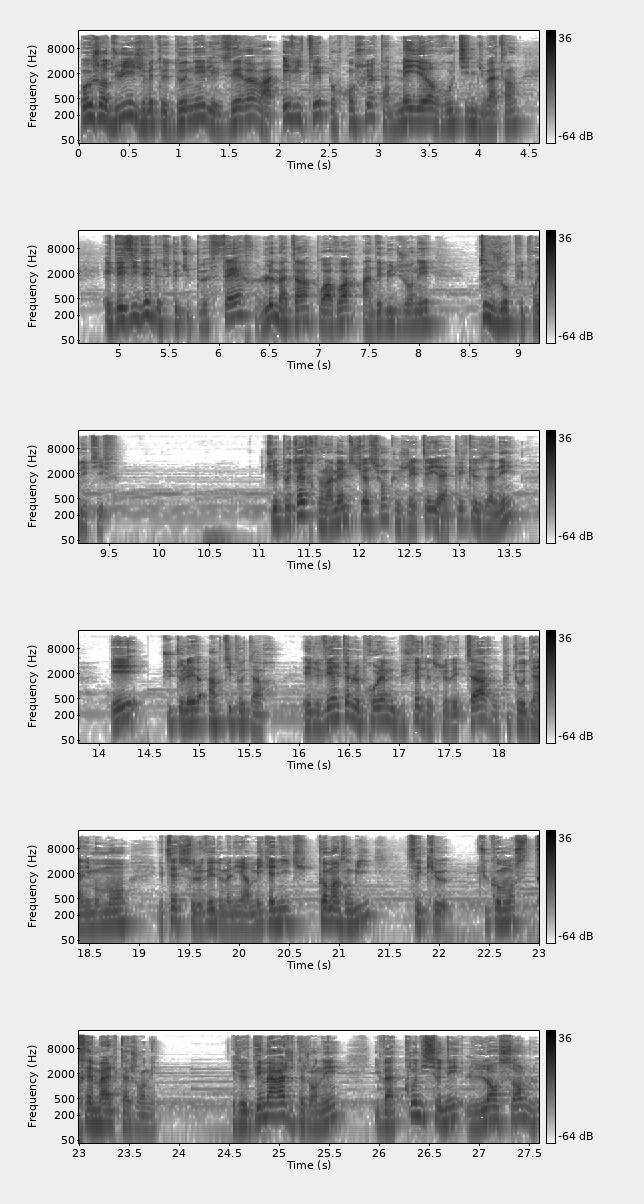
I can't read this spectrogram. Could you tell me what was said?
Aujourd'hui, je vais te donner les erreurs à éviter pour construire ta meilleure routine du matin et des idées de ce que tu peux faire le matin pour avoir un début de journée toujours plus productif. Tu es peut-être dans la même situation que j'ai été il y a quelques années et tu te lèves un petit peu tard. Et le véritable problème du fait de se lever tard, ou plutôt au dernier moment, et de se lever de manière mécanique comme un zombie, c'est que tu commences très mal ta journée. Et le démarrage de ta journée, il va conditionner l'ensemble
